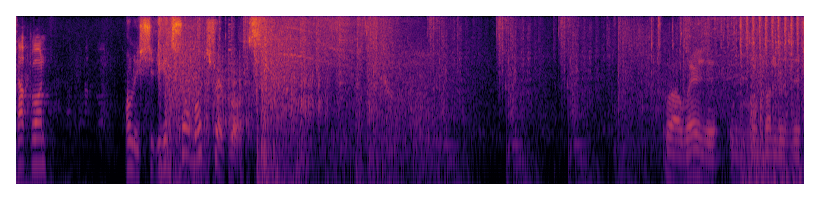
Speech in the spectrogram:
Knocked one. Holy shit, you get so much for it. Well, where is it? What bundle is this?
